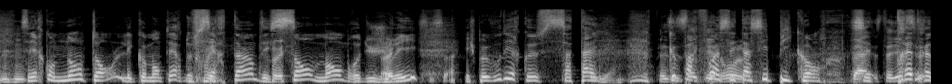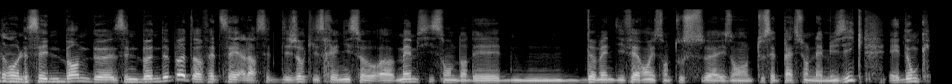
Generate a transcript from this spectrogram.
Mhm. C'est-à-dire qu'on entend les commentaires de certains des Oui. 100 membres du jury. Et je peux vous dire que ça taille, que parfois c'est assez piquant. Bah, c'est très très drôle. C'est une bande de, c'est une bande de potes en fait. C'est alors c'est des gens qui se réunissent, au- euh, même s'ils sont dans des mm, domaines différents, ils sont tous, euh, ils ont tous cette passion de la musique et donc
